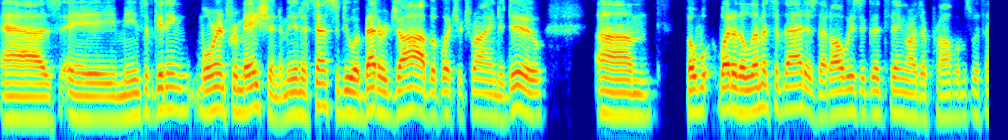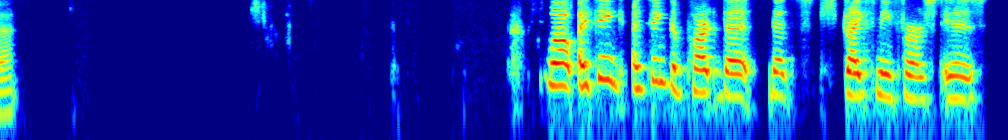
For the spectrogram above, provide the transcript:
as a means of getting more information? I mean, in a sense, to do a better job of what you're trying to do. Um, but what are the limits of that? Is that always a good thing? Are there problems with that? Well, I think, I think the part that, that strikes me first is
